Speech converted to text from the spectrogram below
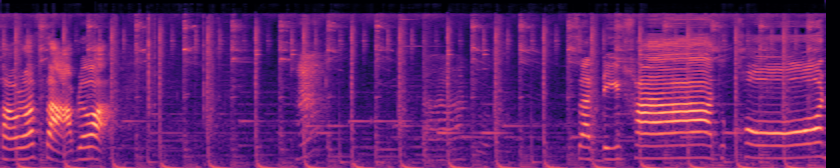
สาวละสามแล้วอะฮะตาตัวสวัสดีค่ะทุกคน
